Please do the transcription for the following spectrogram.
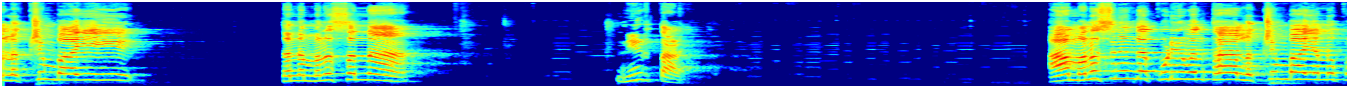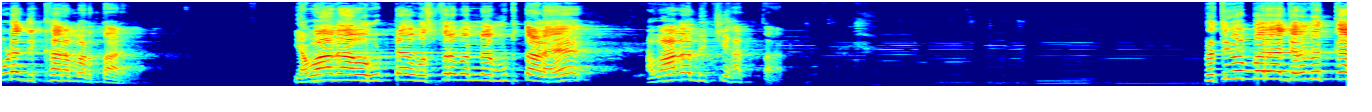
ಲಕ್ಷ್ಮೀಬಾಯಿ ತನ್ನ ಮನಸ್ಸನ್ನ ನೀಡ್ತಾಳೆ. ಆ ಮನಸ್ಸಿನಿಂದ ಕೂಡಿರುವಂತಹ ಲಕ್ಷ್ಮೀಬಾಯಿಯನ್ನು ಕೂಡ ಧಿಕ್ಕಾರ ಮಾಡ್ತಾರೆ. ಯಾವಾಗ ಅವರು ಹುಟ್ಟ ವಸ್ತ್ರವನ್ನ ಮುಟ್ತಾಳೆ, ಅವಾಗ ಬಿಚ್ಚಿ ಹಾಕ್ತಾರೆ. ಪ್ರತಿಯೊಬ್ಬರ ಜನನಕ್ಕೆ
